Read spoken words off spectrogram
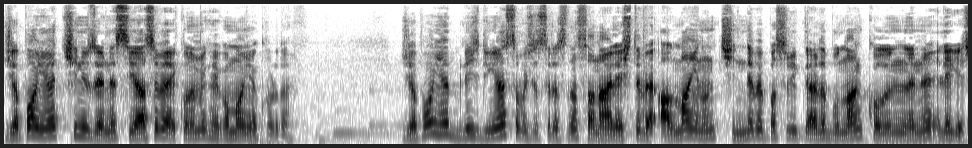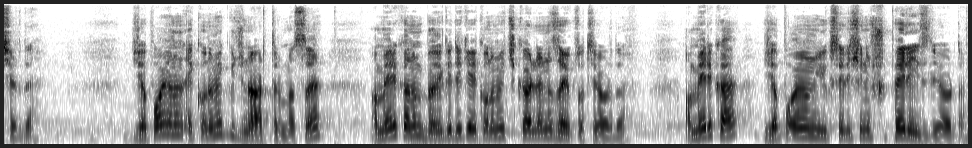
Japonya Çin üzerine siyasi ve ekonomik hegemonya kurdu. Japonya 1. Dünya Savaşı sırasında sanayileşti ve Almanya'nın Çin'de ve Pasifiklerde bulunan kolonilerini ele geçirdi. Japonya'nın ekonomik gücünü arttırması Amerika'nın bölgedeki ekonomik çıkarlarını zayıflatıyordu. Amerika, Japonya'nın yükselişini şüpheyle izliyordu.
